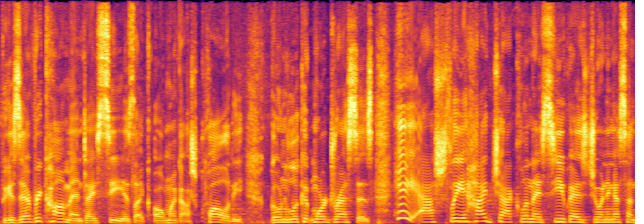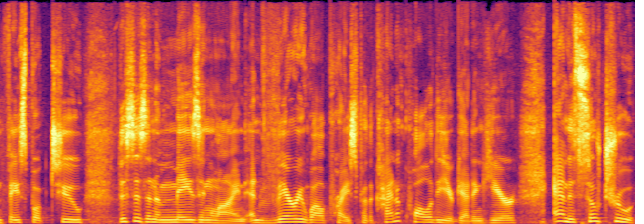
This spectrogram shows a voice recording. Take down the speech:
Because every comment I see is like, oh my gosh, quality. Going to look at more dresses. Hey, Ashley. Hi, Jacqueline. I see you guys joining us on Facebook too. This is an amazing line and very well priced for the kind of quality you're getting here. And it's so true.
